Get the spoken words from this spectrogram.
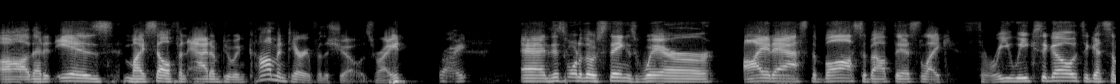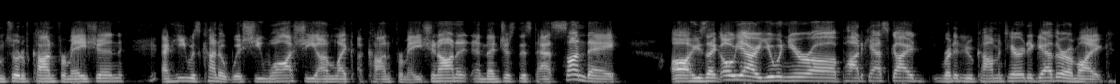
uh, that it is myself and Adam doing commentary for the shows, right? Right. And this is one of those things where I had asked the boss about this like three weeks ago to get some sort of confirmation, and he was kind of wishy washy on like a confirmation on it. And then just this past Sunday, uh, he's like, "Oh yeah, are you and your uh, podcast guy ready to do commentary together?" I'm like,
